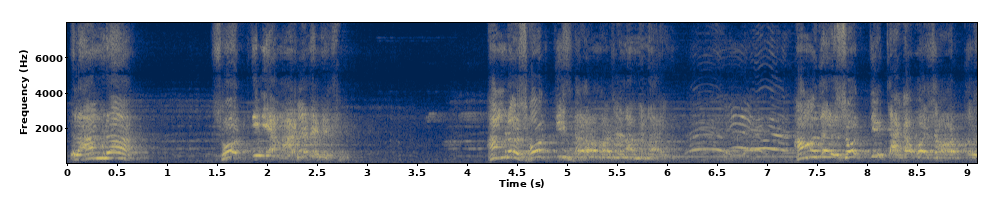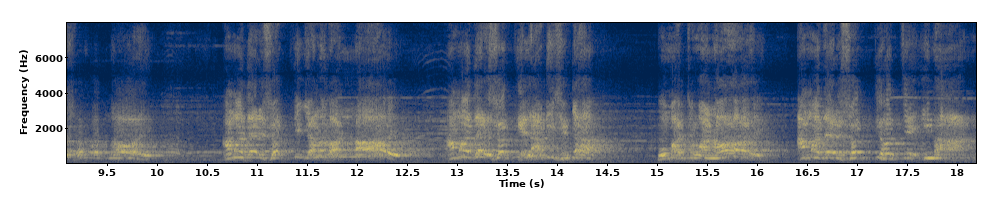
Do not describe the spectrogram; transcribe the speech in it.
তাহলে আমরা শক্তি নিয়ে মাঠে নেমেছি। আমরা শক্তি ছাড়া মাঠে নামে নাই। আমাদের শক্তি টাকা পয়সা, অর্থ সম্পদ নয়। আমাদের শক্তি জনগণ নয়। আমাদের শক্তি লাঠি সেটা বোমা টোমা নয়। আমাদের শক্তি হচ্ছে ইমান।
